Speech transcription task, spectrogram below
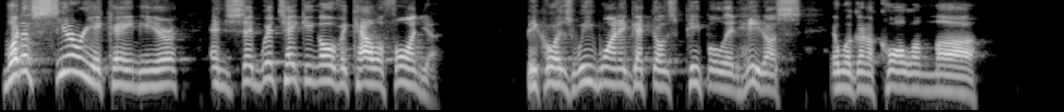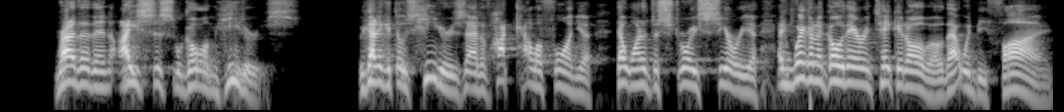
What if Syria came here and said, We're taking over California because we want to get those people that hate us and we're going to call them, uh, rather than ISIS, we'll call them heaters. We got to get those heaters out of hot California that want to destroy Syria, and we're going to go there and take it over. That would be fine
